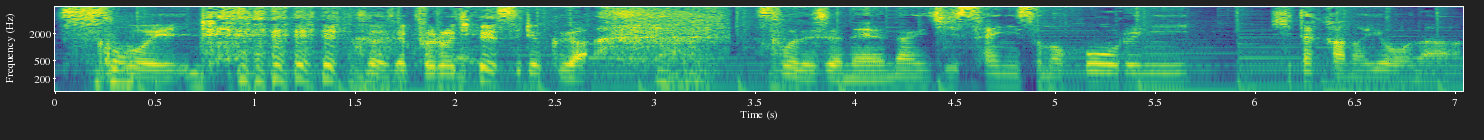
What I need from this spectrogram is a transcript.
すごい、そうですね、プロデュース力が、そうですよね。なんか実際にそのホールに来たかのような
